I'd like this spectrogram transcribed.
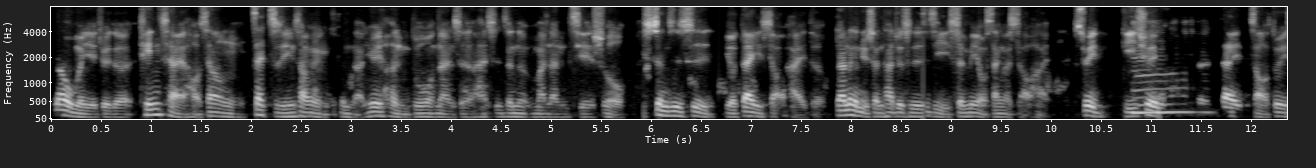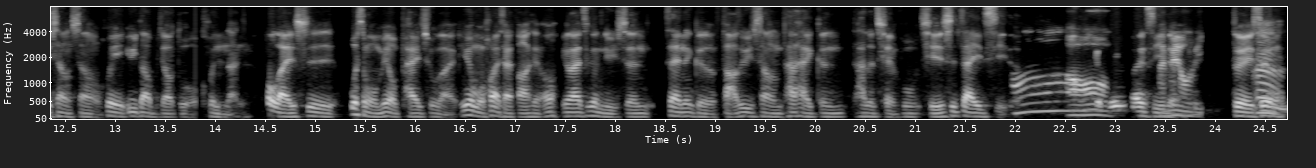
那我们也觉得听起来好像在执行上有点困难，因为很多男生还是真的蛮难接受，甚至是有带小孩的。那那个女生她就是自己身边有三个小孩，所以的确在找对象上会遇到比较多困难。嗯、后来是为什么我没有拍出来？因为我们后来才发现，哦，原来这个女生在那个法律上，她还跟她的前夫其实是在一起的哦，有婚姻关系的，没有离。对，所以我们。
